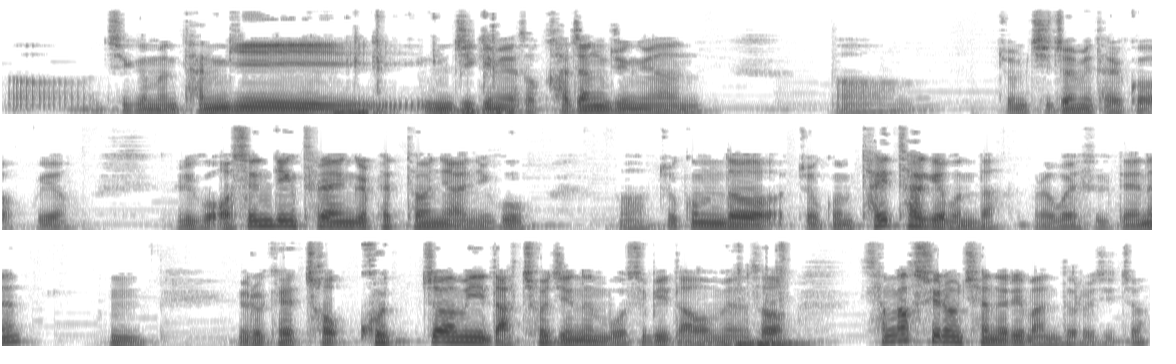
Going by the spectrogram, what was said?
어, 지금은 단기 움직임에서 가장 중요한 어, 좀 지점이 될 것 같고요. 그리고 ascending triangle 패턴이 아니고 어, 조금 더 조금 타이트하게 본다 라고 했을 때는 음, 이렇게 저 고점이 낮춰지는 모습이 나오면서 삼각수렴 채널이 만들어지죠.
